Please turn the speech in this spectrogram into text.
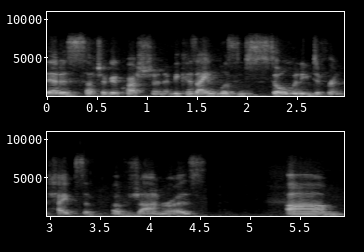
that is such a good question because I listen to so many different types of, of genres. Um,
